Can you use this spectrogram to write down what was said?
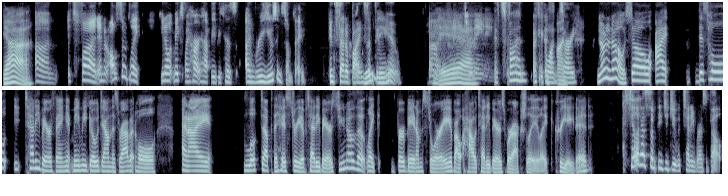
yeah Um, it's fun, and it also like you know it makes my heart happy because I'm reusing something instead of buying something new. Yeah. minutes remaining. It's fun. Okay, go It's on. fun. Sorry. No, no, no. So I this whole teddy bear thing, it made me go down this rabbit hole and I looked up the history of teddy bears. Do you know the like verbatim story about how teddy bears were actually like created? I feel it has something to do with Teddy Roosevelt.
